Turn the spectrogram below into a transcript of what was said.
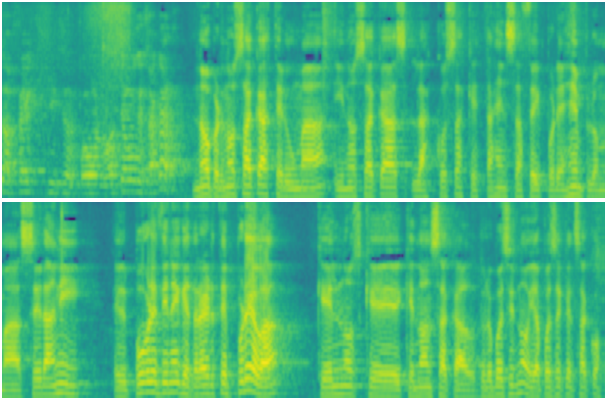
safek, si se puedo, no tengo que sacar. no, pero no sacas terumá y no sacas las cosas que estás en Safek. Por ejemplo, Maaser Ani, el pobre tiene que traerte prueba que él nos, que, que no han sacado. Tú le puedes decir, no, ya puede ser que él sacó.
